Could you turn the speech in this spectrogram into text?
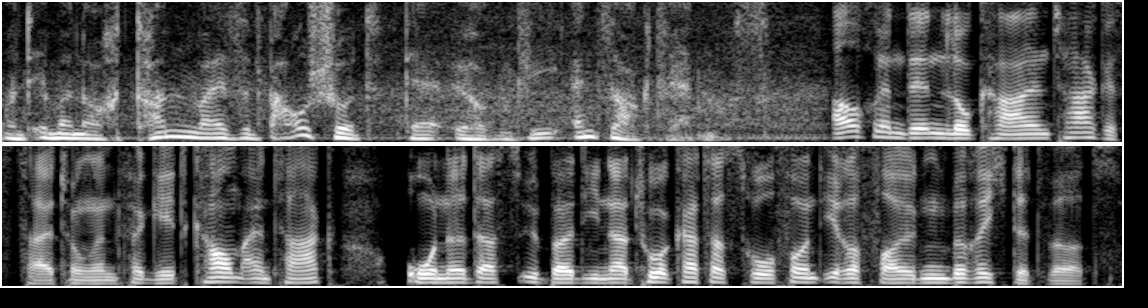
und immer noch tonnenweise Bauschutt, der irgendwie entsorgt werden muss. Auch in den lokalen Tageszeitungen vergeht kaum ein Tag, ohne dass über die Naturkatastrophe und ihre Folgen berichtet wird.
